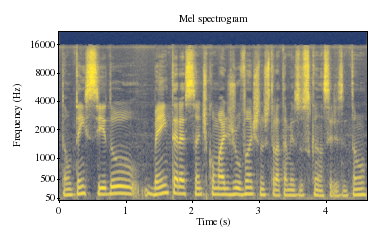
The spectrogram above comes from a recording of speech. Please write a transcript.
Então, tem sido bem interessante como adjuvante nos tratamentos dos cânceres. Então,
